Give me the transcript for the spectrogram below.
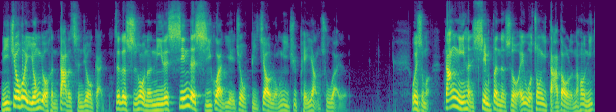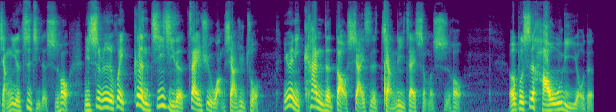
你就会拥有很大的成就感。这个时候呢，你的新的习惯也就比较容易去培养出来了。为什么？当你很兴奋的时候，诶，我终于达到了，然后你奖励了自己的时候，你是不是会更积极的再去往下去做？因为你看得到下一次的奖励在什么时候，而不是毫无理由的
